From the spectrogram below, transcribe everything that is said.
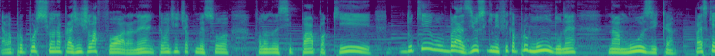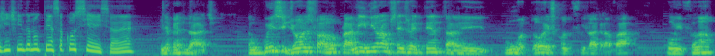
ela proporciona pra gente lá fora, né? Então a gente já começou falando esse papo aqui do que o Brasil significa pro mundo, né? Na música. Parece que a gente ainda não tem essa consciência, né? É verdade. Então Quincy Jones falou para mim em 1981 ou 2, quando fui lá gravar com o Ivan,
